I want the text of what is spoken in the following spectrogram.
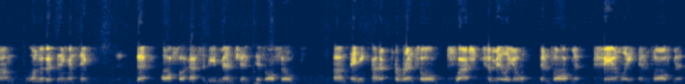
Um, one other thing I think that also mentioned is also um, any kind of parental slash familial involvement, family involvement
